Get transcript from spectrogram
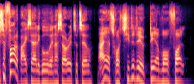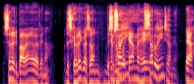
så får du bare ikke særlig gode venner, sorry to tell. Nej, jeg tror tit, at det er jo der, hvor folk... Så lader de bare være at være venner. Og det skal jo ikke være sådan. Hvis Jamen, Jamen, så, nogen, der gerne vil have... en, så er du ensom jo. Ja,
